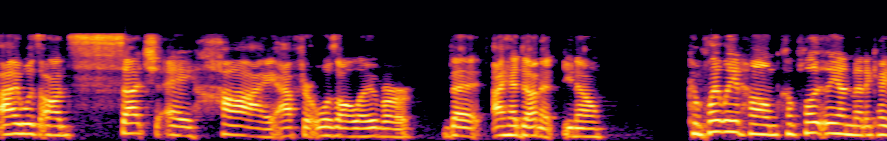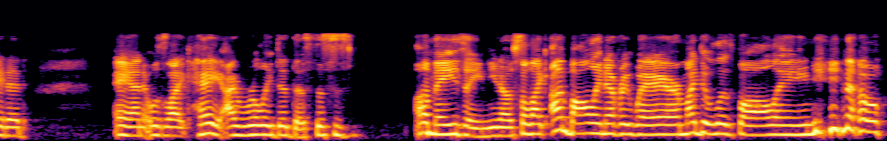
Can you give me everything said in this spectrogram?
I was on such a high after it was all over that I had done it, you know, completely at home, completely unmedicated and it was like, hey, I really did this. This is amazing, you know. So like I'm bawling everywhere, my doula's bawling, you know,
